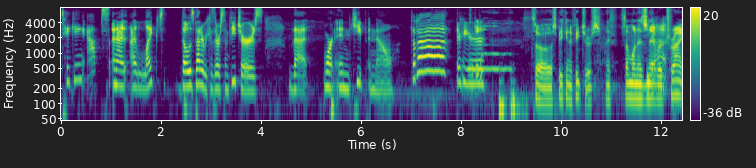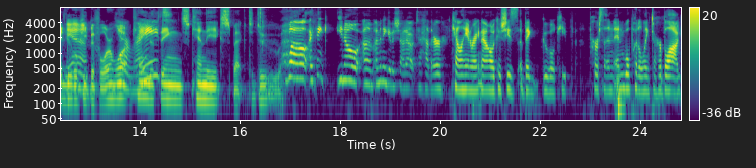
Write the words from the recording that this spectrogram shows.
taking apps, and I I liked those better because there were some features that weren't in Keep, and now ta-da, they're here. Da-da-da. So speaking of features, if someone has you never got? tried Google Yeah. Keep before, what kind right? of things can they expect to do? Well, I think you know um, I'm going to give a shout out to Heather Calihan right now because she's a big Google Keep person, and we'll put a link to her blog.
